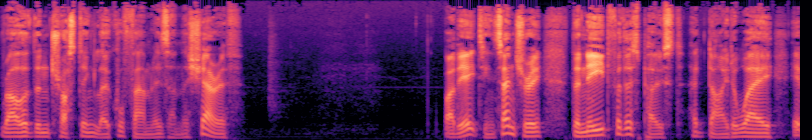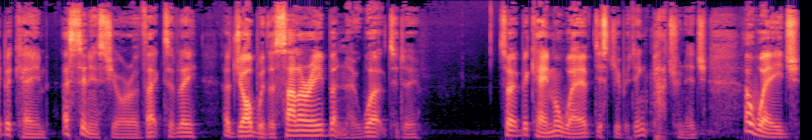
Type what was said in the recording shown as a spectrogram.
rather than trusting local families and the sheriff. By the 18th century, the need for this post had died away. It became a sinecure, effectively, a job with a salary but no work to do. So it became a way of distributing patronage, a wage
